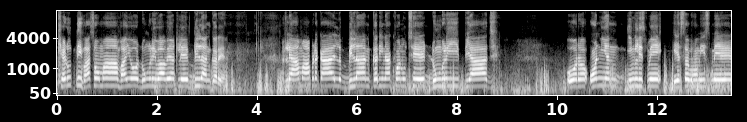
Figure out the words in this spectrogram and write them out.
ખેડૂતની ભાષામાં ભાઈઓ ડુંગળી વાવે એટલે બિલાન કરે. એટલે આમાં આપણે કાલ બિલાન કરી નાખવાનું છે ડુંગળી प्याज और ऑनियन इंग्लिश में ये सब हम इसमें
